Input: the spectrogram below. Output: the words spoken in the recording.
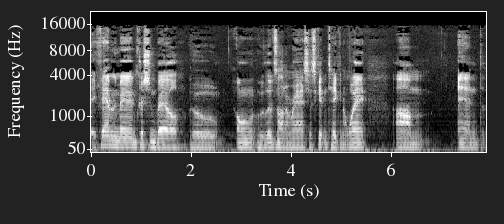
a family man, Christian Bale, who own who lives on a ranch, just getting taken away, um, and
